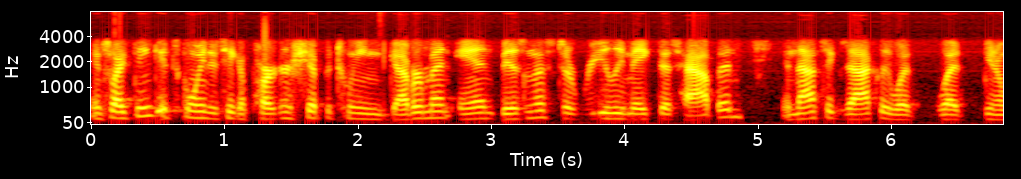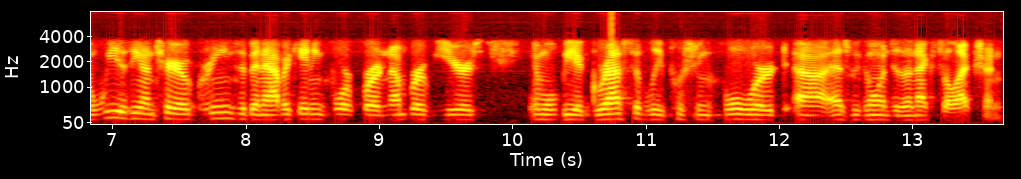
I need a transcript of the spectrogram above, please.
And so I think it's going to take a partnership between government and business to really make this happen. And that's exactly what, what you know we as the Ontario Greens have been advocating for for a number of years and will be aggressively pushing forward uh, as we go into the next election.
